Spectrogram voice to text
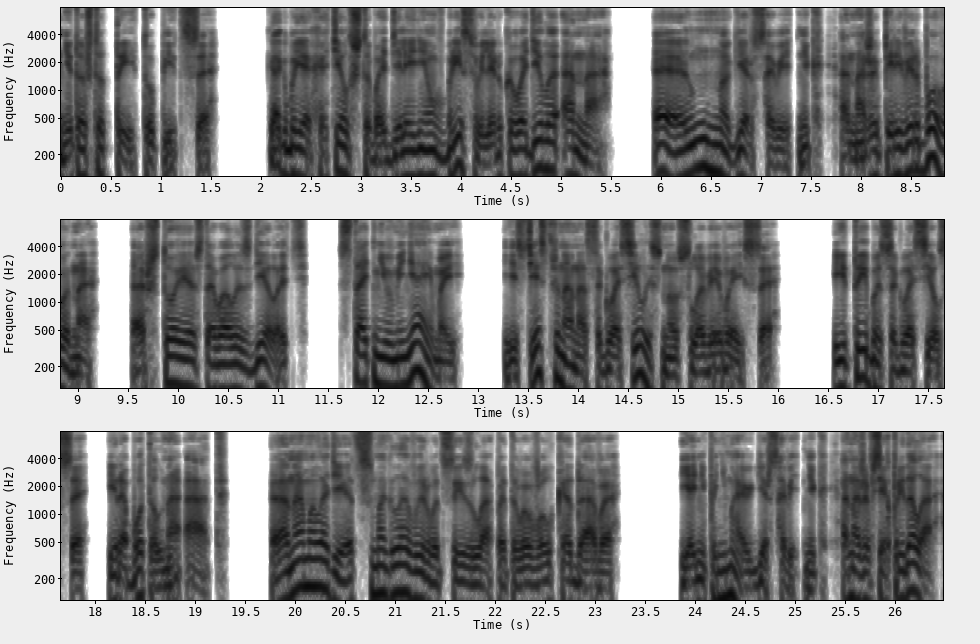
Не то что ты, тупица. Как бы я хотел, чтобы отделением в Брисвеле руководила она. Э, но, герсоветник, она же перевербована. А что ей оставалось делать? Стать невменяемой? Естественно, она согласилась на условия Вейса. И ты бы согласился, и работал на ад. Она молодец, смогла вырваться из лап этого волкодава. Я не понимаю, герсоветник, она же всех предала.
